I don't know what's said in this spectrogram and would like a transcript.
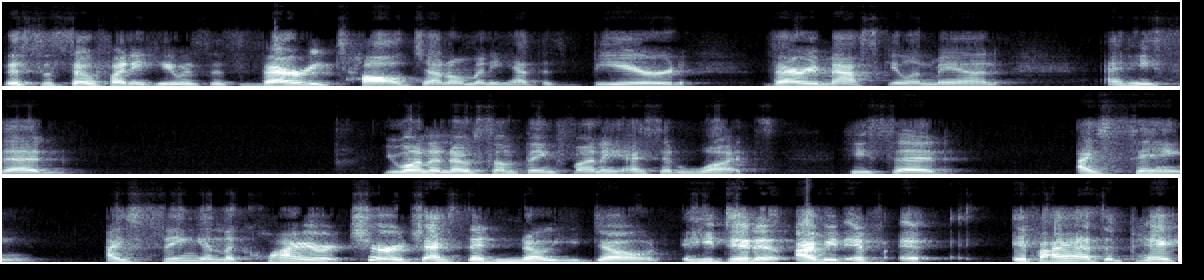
this is so funny. He was this very tall gentleman. He had this beard, very masculine man. And he said, You want to know something funny? I said, What? He said, I sing. I sing in the choir at church. I said, No, you don't. He didn't. I mean, if if, if I had to pick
